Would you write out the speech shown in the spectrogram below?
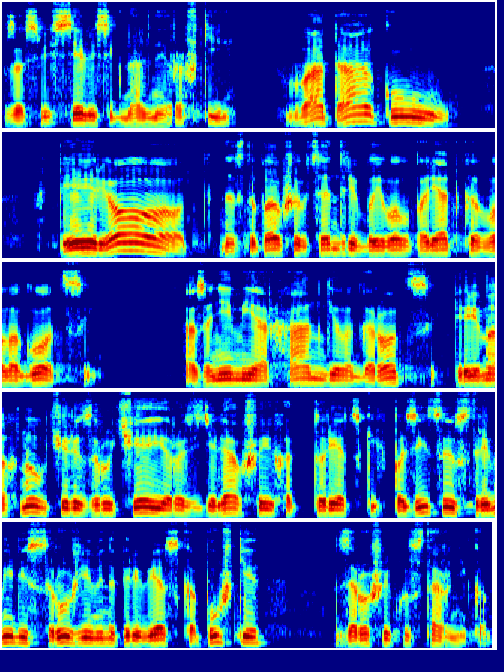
Засвистели сигнальные рожки. «В атаку! Вперед!» Наступавшие в центре боевого порядка вологодцы, а за ними и архангелогородцы, перемахнув через ручей, разделявшие их от турецких позиций, устремились с ружьями наперевес к опушке, заросшей кустарником.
